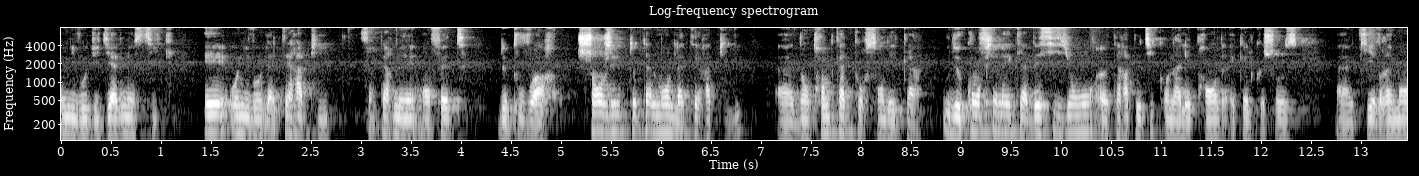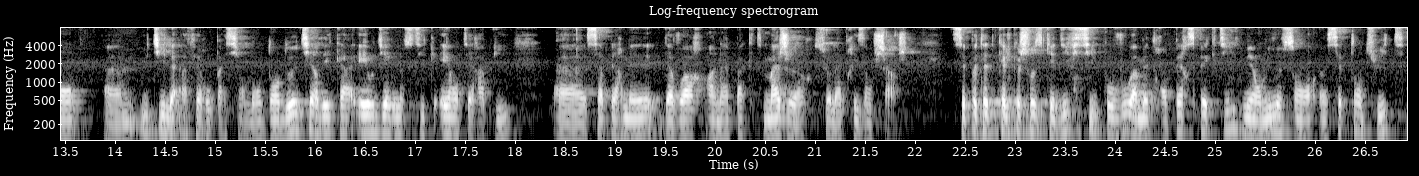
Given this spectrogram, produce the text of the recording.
au niveau du diagnostic et au niveau de la thérapie. Ça permet en fait de pouvoir changer totalement de la thérapie dans 34% des cas, ou de confirmer que la décision thérapeutique qu'on allait prendre est quelque chose qui est vraiment euh, utile à faire aux patients. Donc, dans deux tiers des cas, et au diagnostic et en thérapie, euh, ça permet d'avoir un impact majeur sur la prise en charge. C'est peut-être quelque chose qui est difficile pour vous à mettre en perspective, mais en 1978,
